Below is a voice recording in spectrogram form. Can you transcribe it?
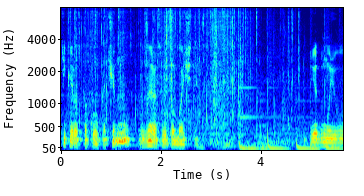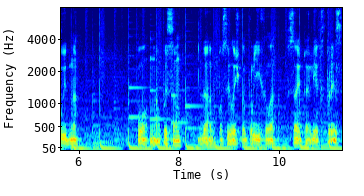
тільки розпаковка. Чому? Зараз ви побачите. Я думаю, видно по написам. Да, посилочка приїхала з сайту AliExpress.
